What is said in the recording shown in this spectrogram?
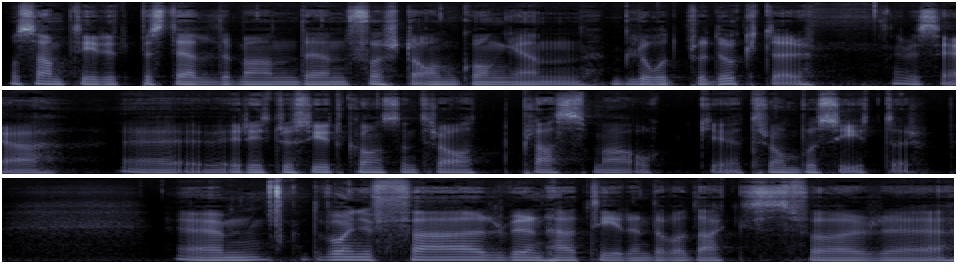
Och samtidigt beställde man den första omgången blodprodukter, det vill säga eh, erytrocytkoncentrat, plasma och eh, trombocyter. Ehm, det var ungefär vid den här tiden det var dags för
